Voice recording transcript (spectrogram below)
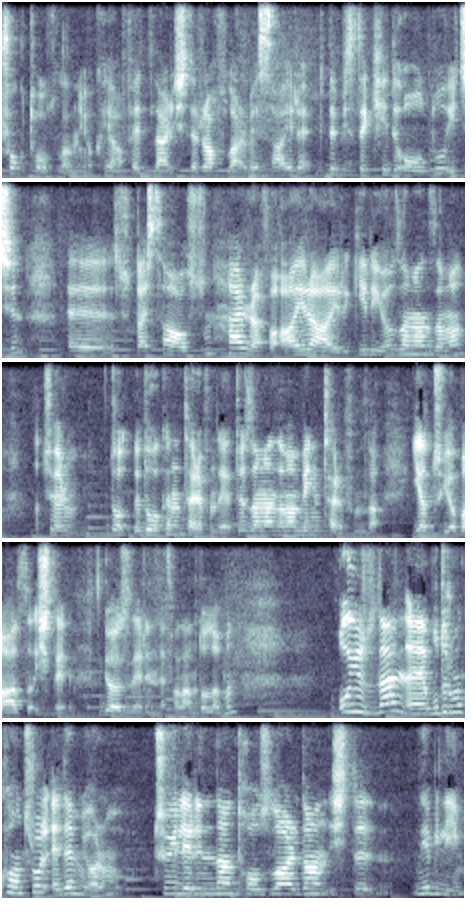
Çok tozlanıyor kıyafetler, işte raflar vesaire. Bir de bizde kedi olduğu için e, Sütlaç sağ olsun her rafa ayrı ayrı giriyor. Zaman zaman atıyorum Do- Doğukan'ın tarafında yatıyor. Zaman zaman benim tarafımda yatıyor bazı işte gözlerinde falan dolabın. O yüzden e, bu durumu kontrol edemiyorum. Tüylerinden, tozlardan işte ne bileyim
